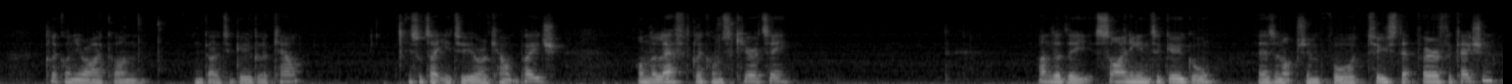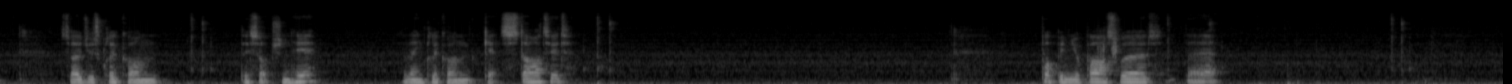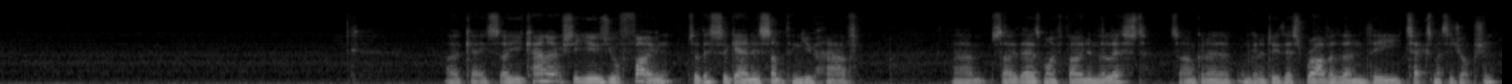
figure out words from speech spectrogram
click on your icon and go to Google account. This will take you to your account page. On the left, click on security. Under the signing into Google, there's an option for two-step verification. So just click on this option here and then click on get started. Pop in your password there. Okay so you can actually use your phone. So this again is something you have. Um, so there's my phone in the list so I'm gonna I'm gonna do this rather than the text message option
